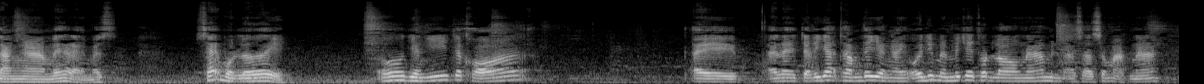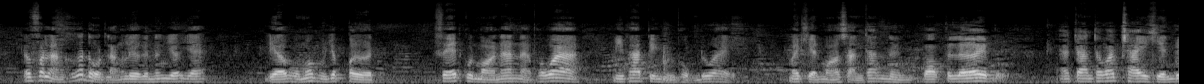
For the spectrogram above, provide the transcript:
นางงามไม่เท่าไหร่มา แซะหมดเลย โอ้อย่างนี้จะขอ ไออะไรจริยธรรมได้ยังไง โอ้ยนี่มันไม่ใช่ทดลองนะ มันอาสาสมัครนะ แล้วฝรั่งเขาก็โดดหลังเรือกันตั้งเยอะแยะ เดี๋ยวผมว่าผมจะเปิดเฟซคุณหมอนั่นน่ะ เพราะว่ามีพาดพิงถึงผมด้วย มาเขียนหมอสันท่านหนึ่ง บอกไปเลย อาจารย์ธวัชชัยเขียนไป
